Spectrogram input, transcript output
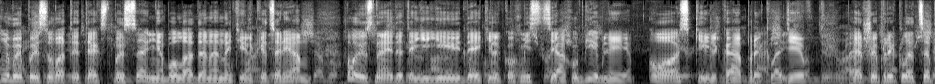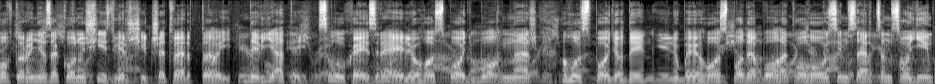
виписувати текст писання була дана не тільки царям. Ви знайдете її в декількох місцях у Біблії. Ось кілька прикладів. Перший приклад це повторення закону 6, вірші 4, 9. Слухай Ізраїлю, Господь Бог наш, Господь один, і люби Господа Бога Твого усім серцем своїм,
